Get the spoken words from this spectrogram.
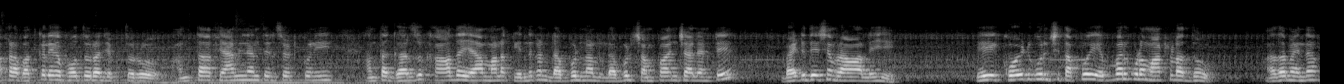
అక్కడ బతకలేకపోతురు అని చెప్తారు అంత ఫ్యామిలీ అని తెలిసిపెట్టుకొని అంత గర్జు కాదయ్యా మనకు ఎందుకంటే డబ్బులు నాకు డబ్బులు సంపాదించాలంటే బయట దేశం రావాలి. ఈ కోవిడ్ గురించి తప్పు ఎవ్వరు కూడా మాట్లాడద్దు. అర్థమైందా?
